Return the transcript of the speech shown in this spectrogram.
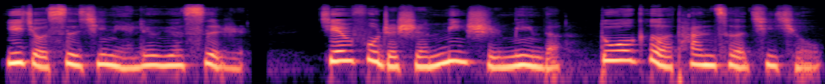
一九四七年六月四日，肩负着神秘使命的。多个探测气球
